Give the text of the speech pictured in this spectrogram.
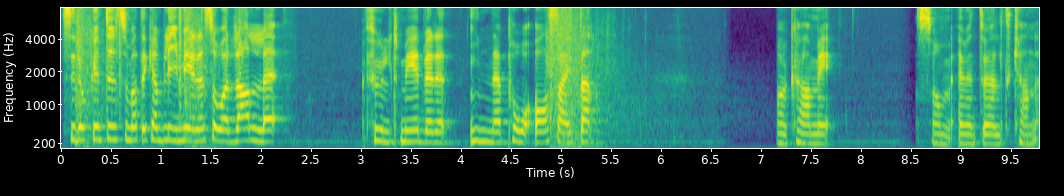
Ser dock inte ut som att det kan bli mer än så. Ralle fullt medvetet inne på A-sajten. Och Kami som eventuellt kan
